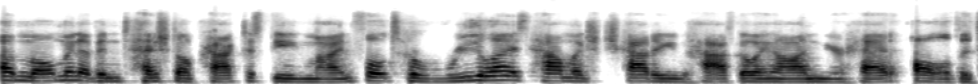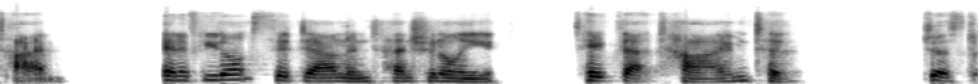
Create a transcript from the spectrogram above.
a moment of intentional practice being mindful to realize how much chatter you have going on in your head all of the time. And if you don't sit down intentionally take that time to just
